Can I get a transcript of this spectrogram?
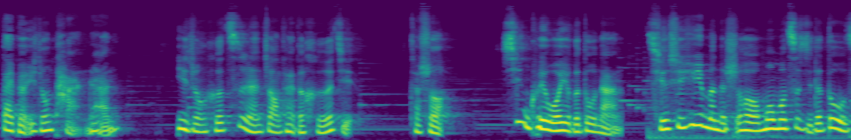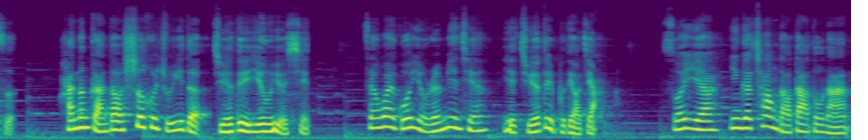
代表一种坦然，一种和自然状态的和解。他说：“幸亏我有个肚腩，情绪郁闷的时候摸摸自己的肚子。”还能感到社会主义的绝对优越性，在外国友人面前也绝对不掉价。所以啊，应该倡导大肚腩。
